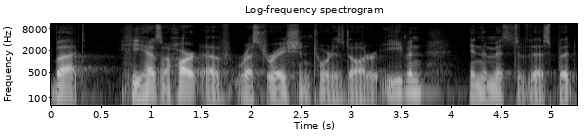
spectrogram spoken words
but he has a heart of restoration toward his daughter, even in the midst of this. But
